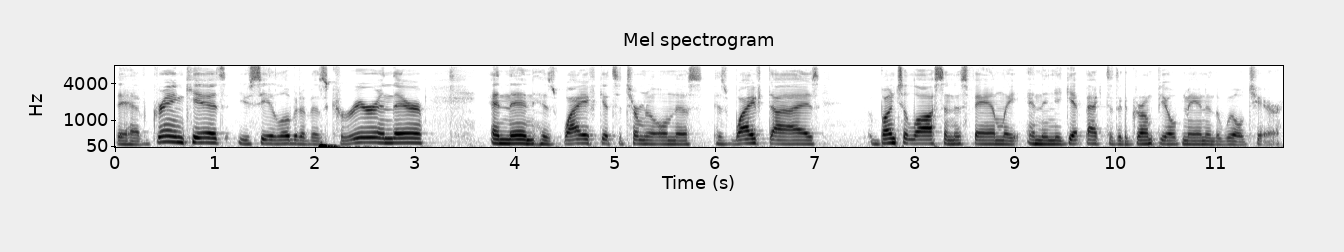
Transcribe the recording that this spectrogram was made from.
They have grandkids. You see a little bit of his career in there. And then his wife gets a terminal illness. His wife dies, a bunch of loss in his family, and then you get back to the grumpy old man in the wheelchair.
